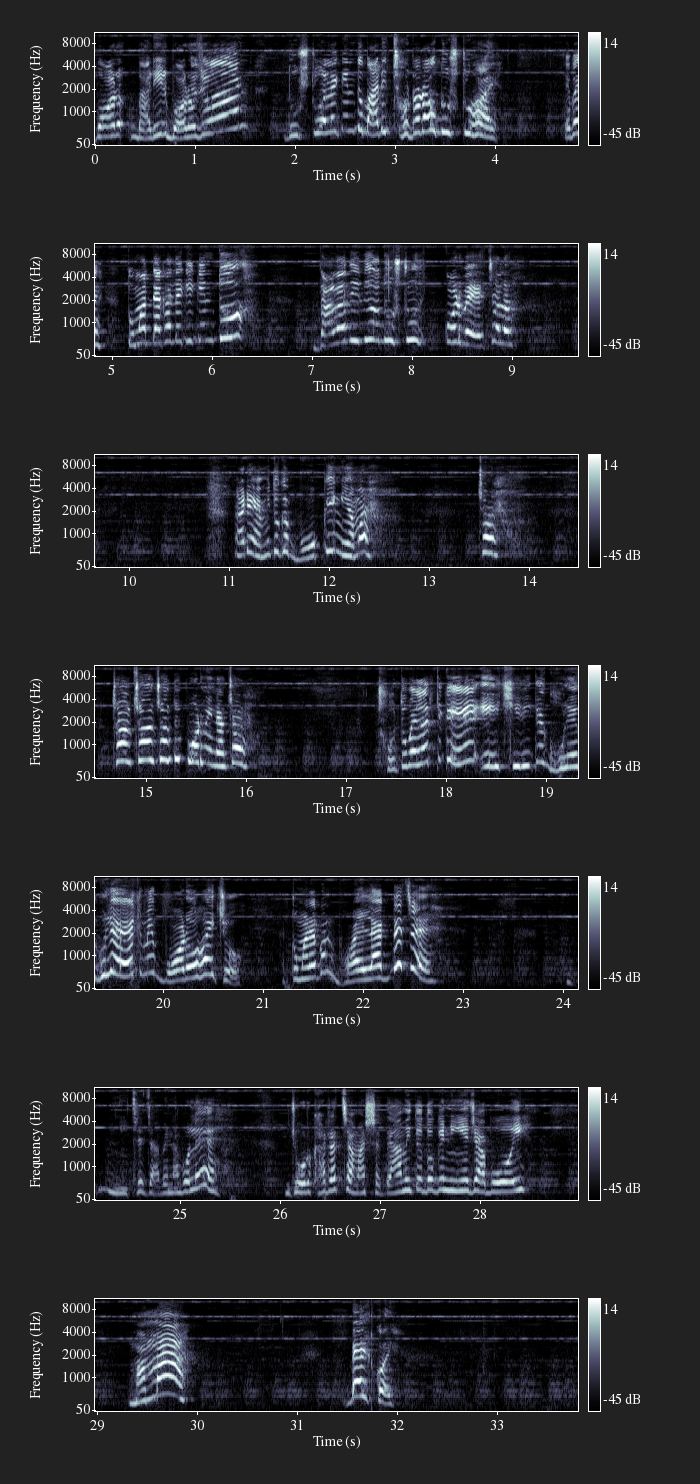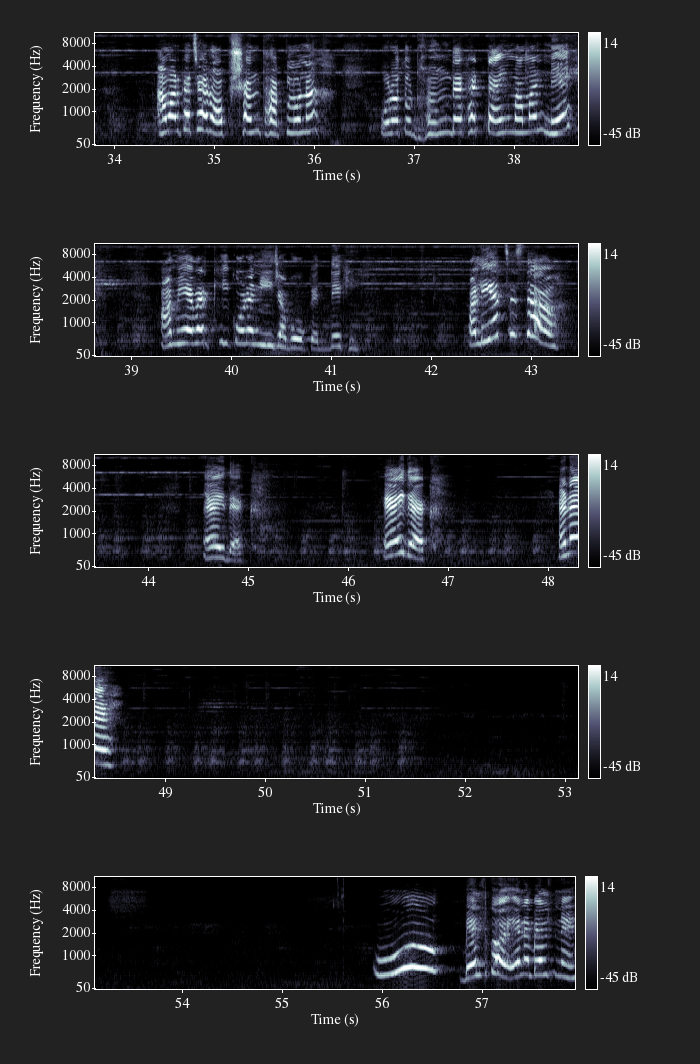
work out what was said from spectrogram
বড়, বাড়ির বড়জন দুষ্টু হলে কিন্তু বাড়ির ছোটরাও দুষ্টু হয়। এবার তোমার দেখা দেখি কিন্তু দাদা দিদিও দুষ্টু করবে, চলো। আরে, আমি তোকে বকিনি আমার। চল চল চল চল, তুই পড়বি না, চল। ছোটবেলার থেকে এই সিঁড়িতে ঘুরে ঘুরে তুমি বড় হয়েছো। তোমার এখন ভয় লাগতেছে? নিচে যাবে না বলে? জোর খাটাচ্ছে আমার সাথে। আমি তো তোকে নিয়ে যাবই। মাম্মা! বেল্ট কই? কাছে আর অপশান থাকল না। ওরা তো ঢং দেখার টাইম আমার নেই। আমি এবার কি করে নিয়ে যাব ওকে? দেখি। পালিয়ে যাচ্ছিস তো? এই দেখ। এই দেখ। এনে উ বেল্ট কই? এনে বেল্ট নে।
